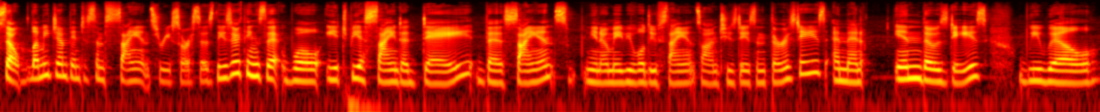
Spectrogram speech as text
So let me jump into some science resources. These are things that will each be assigned a day. The science, you know, maybe we'll do science on Tuesdays and Thursdays. And then in those days, we will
